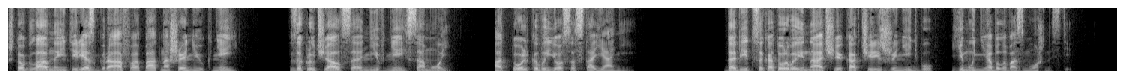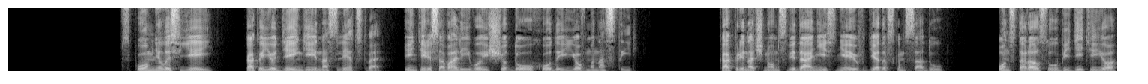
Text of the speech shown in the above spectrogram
что главный интерес графа по отношению к ней заключался не в ней самой, а только в ее состоянии, добиться которого иначе, как через женитьбу, ему не было возможности. Вспомнилось ей, как ее деньги и наследство интересовали его еще до ухода ее в монастырь. Как при ночном свидании с нею в дедовском саду он старался убедить ее,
